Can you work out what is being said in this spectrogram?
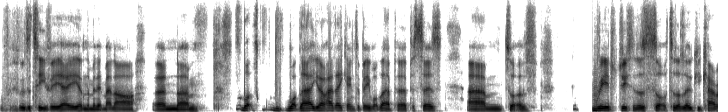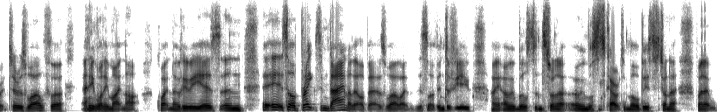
who the TVA and the Minutemen are, and um, what what their you know how they came to be, what their purpose is. Um, sort of reintroducing us sort of to the Loki character as well for anyone who might not quite know who he is, and it, it, sort of breaks him down a little bit as well. Like this sort of interview, I, Owen Wilson's trying to Owen Wilson's character Mobius is trying to find out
